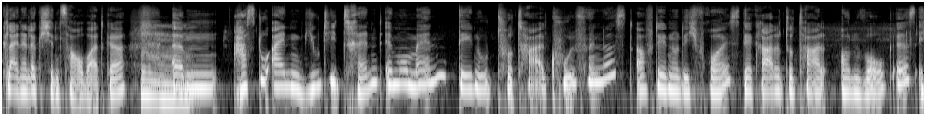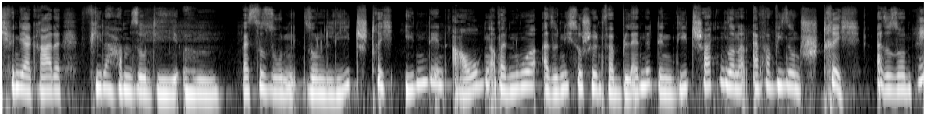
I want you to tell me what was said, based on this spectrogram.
kleine Löckchen zaubert. Gell? Mhm. Ähm, hast du einen Beauty-Trend im Moment, den du total cool findest, auf den du dich freust, der gerade total on vogue ist? Ich finde ja gerade, viele haben so die... Ähm, weißt du, so ein, so ein Lidstrich in den Augen, aber nur, also nicht so schön verblendet den Lidschatten, sondern einfach wie so ein Strich. Also so ein, ja,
